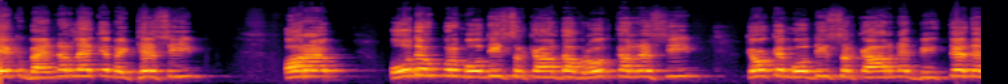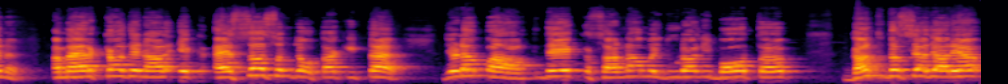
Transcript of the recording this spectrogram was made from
ਇੱਕ ਬੈਨਰ ਲੈ ਕੇ ਬੈਠੇ ਸੀ ਔਰ ਉਹਦੇ ਉੱਪਰ ਮੋਦੀ ਸਰਕਾਰ ਦਾ ਵਿਰੋਧ ਕਰ ਰਹੇ ਸੀ, ਕਿਉਂਕਿ ਮੋਦੀ ਸਰਕਾਰ ਨੇ ਬੀਤੇ ਦਿਨ ਅਮਰੀਕਾ ਦੇ ਨਾਲ ਇੱਕ ਐਸਾ ਸਮਝੌਤਾ ਕੀਤਾ ਜਿਹੜਾ ਭਾਰਤ ਦੇ ਕਿਸਾਨਾਂ ਮਜ਼ਦੂਰਾਂ ਲਈ ਬਹੁਤ ਗਲਤ ਦੱਸਿਆ ਜਾ ਰਿਹਾ।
